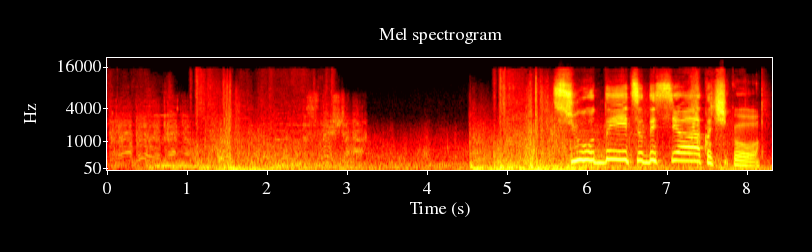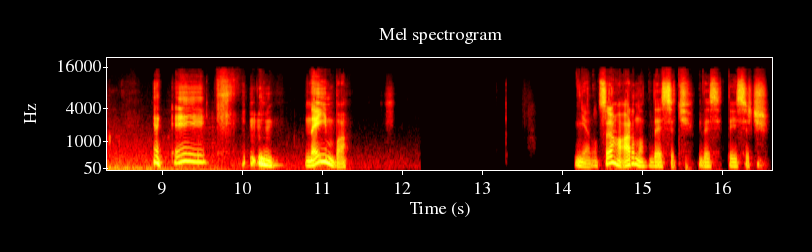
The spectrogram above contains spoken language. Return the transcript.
Пробили броню. Знищено. Сюди цю десяточку. Не імба. Ні, ну це гарно. 10, 10 тисяч.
